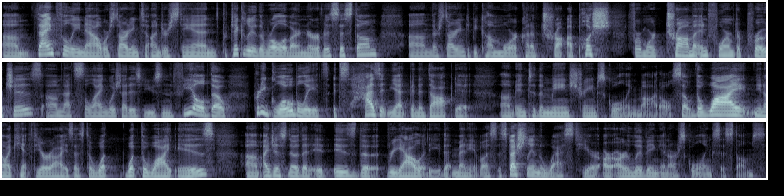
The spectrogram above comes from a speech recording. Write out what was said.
Um, thankfully, now we're starting to understand, particularly the role of our nervous system. Um, they're starting to become more kind of a push for more trauma informed approaches. Um, that's the language that is used in the field, though pretty globally, it's it's hasn't yet been adopted um, into the mainstream schooling model. So the why, you know, I can't theorize as to what what the why is. Um, I just know that it is the reality that many of us, especially in the West here, are, are living in our schooling systems.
